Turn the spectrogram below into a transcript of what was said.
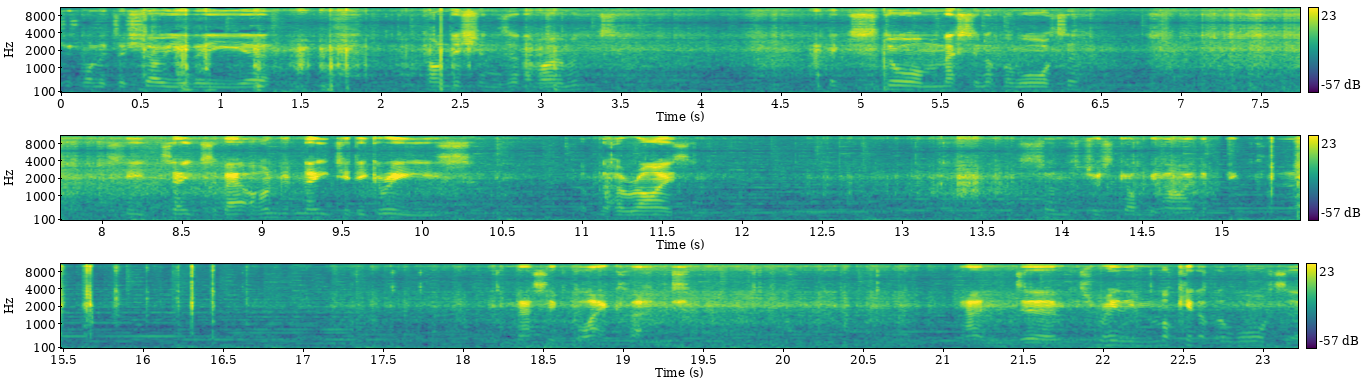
Just wanted to show you the uh, conditions at the moment. Big storm messing up the water it takes about 180 degrees up the horizon. The sun's just gone behind a big cloud. This massive black cloud. And um, it's really mucking up the water.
